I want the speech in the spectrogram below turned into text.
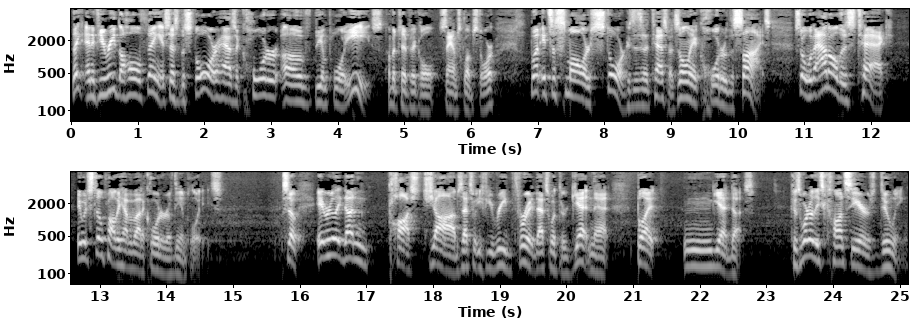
they, and if you read the whole thing, it says the store has a quarter of the employees of a typical Sam's Club store, but it's a smaller store because it's a testament. It's only a quarter of the size. So, without all this tech, it would still probably have about a quarter of the employees. So, it really doesn't cost jobs. That's what, if you read through it, that's what they're getting at. But, mm, yeah, it does. Because what are these concierges doing?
